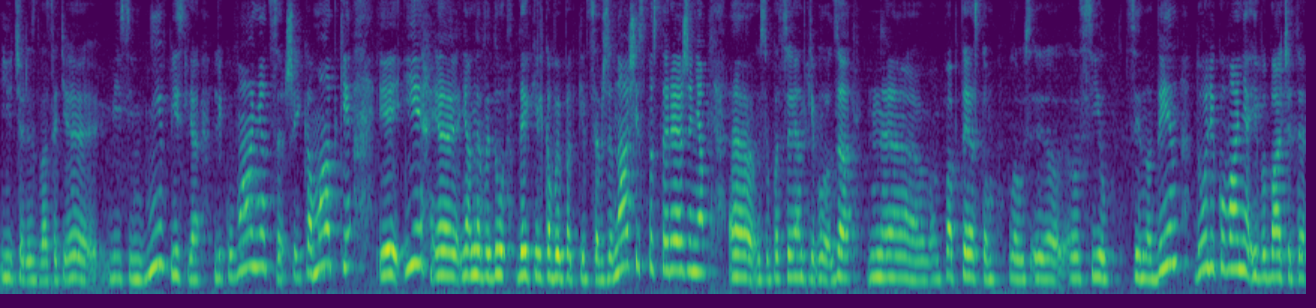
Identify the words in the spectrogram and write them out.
і через 28 днів після лікування це шийка матки. І, е, я наведу декілька випадків, це вже наші спостереження. Ось у пацієнтки за ПАП-тестом сіл син 1 до лікування, і ви бачите.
